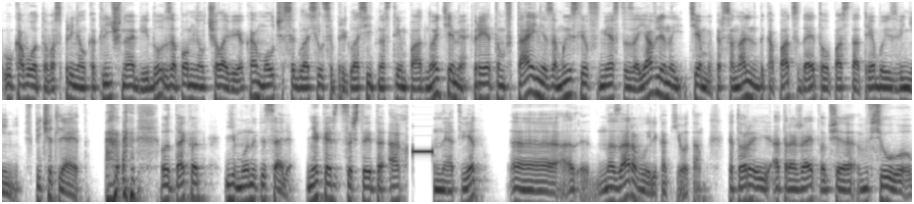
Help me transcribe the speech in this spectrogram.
у кого-то воспринял как личную обиду, запомнил человека, молча согласился пригласить на стрим по одной теме, при этом в тайне замыслив вместо заявленной темы персонально докопаться до этого поста, требуя извинений. Впечатляет. Вот так вот ему написали. Мне кажется, что это охуенный ответ э, Назарову, или как его там, который отражает вообще всю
